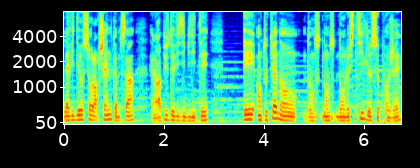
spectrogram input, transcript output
la vidéo sur leur chaîne comme ça, elle aura plus de visibilité. Et en tout cas dans, dans, dans, le style de ce projet,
